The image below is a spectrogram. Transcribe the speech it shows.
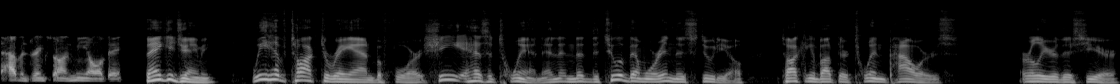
having drinks on me all day. Thank you, Jamie. We have talked to Rayanne before. She has a twin, and, and the, the two of them were in this studio talking about their twin powers earlier this year.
